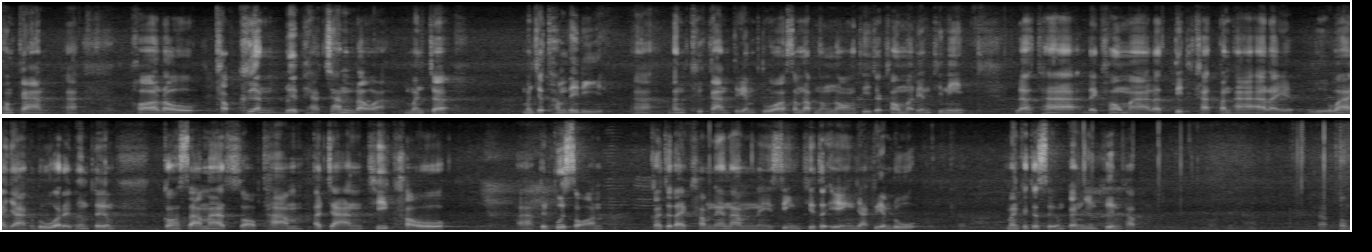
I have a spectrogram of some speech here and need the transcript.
ต้องการอะพอเราขับเคลื่อนด้วยแพชชั่นเราอะมันจะมันจะทำได้ดีอ่านั่นคือการเตรียมตัวสำหรับน้องๆที่จะเข้ามาเรียนที่นี่ แล้วถ้าได้เข้ามาแล้วติดขัดปัญหาอะไร หรือว่าอยากรู้อะไรเพิ่มเติม ก็สามารถสอบถามอาจารย์ที่เขาอ่าเป็นผู้สอนก็จะได้คำแนะนำในสิ่งที่ตัวเองอยากเรียนรู้ มันก็จะเสริมกันยิ่งขึ้นครับ ครับผม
